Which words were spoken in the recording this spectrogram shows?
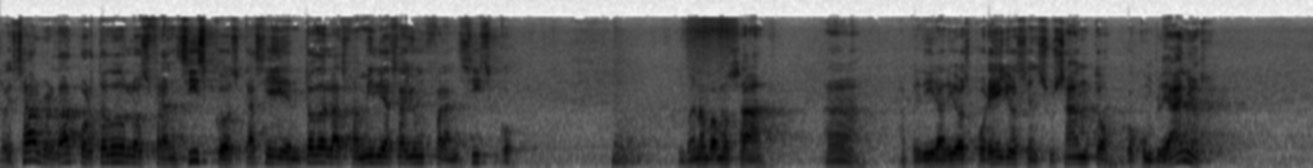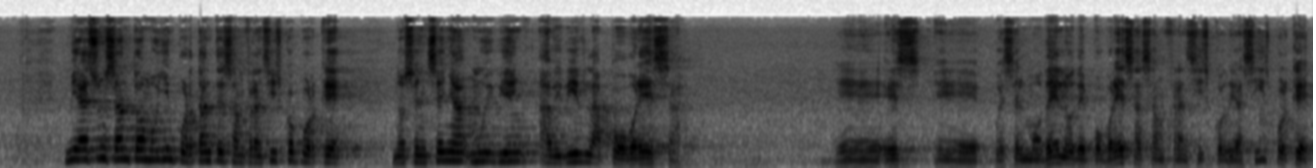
rezar, ¿verdad? Por todos los franciscos, casi en todas las familias hay un Francisco. Y bueno, vamos a pedir a Dios por ellos en su santo o cumpleaños. Mira, es un santo muy importante San Francisco porque nos enseña muy bien a vivir la pobreza. Eh, es eh, pues el modelo de pobreza San Francisco de Asís, porque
